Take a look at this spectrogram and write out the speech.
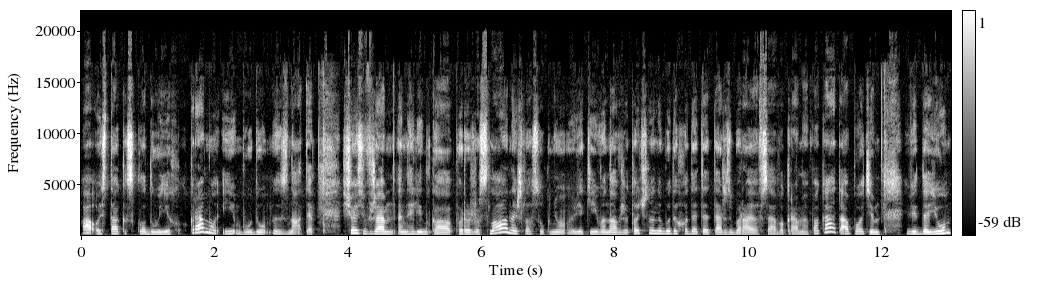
А ось так складу їх окремо і буду знати. Щось вже Ангелінка переросла, знайшла сукню, в якій вона вже точно не буде ходити. Теж збираю все в окремий пакет, а потім віддаю,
